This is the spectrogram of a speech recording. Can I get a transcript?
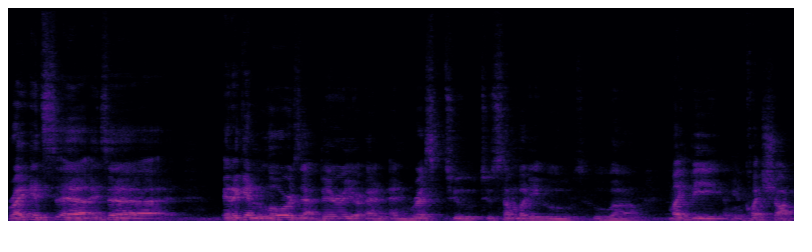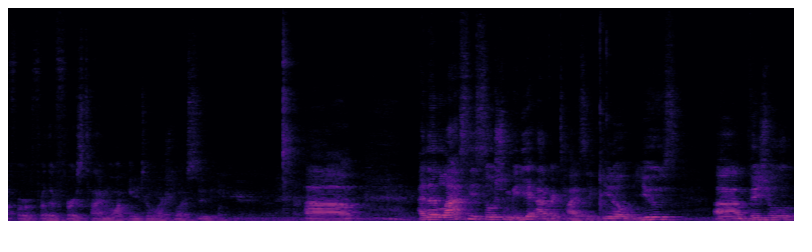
right? It's uh, it's a it again lowers that barrier and, and risk to to somebody who who uh, might be quite shocked for for their first time walking into a martial arts studio. Um, and then lastly, social media advertising. You know, use uh, visual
